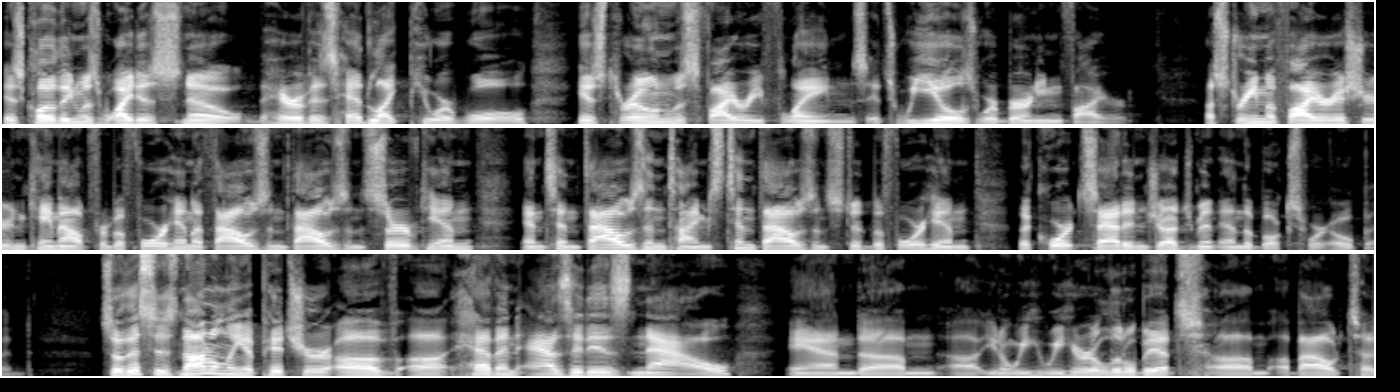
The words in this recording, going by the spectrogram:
His clothing was white as snow, the hair of his head like pure wool. His throne was fiery flames, its wheels were burning fire. A stream of fire issued and came out from before him. A thousand thousand served him, and ten thousand times ten thousand stood before him. The court sat in judgment, and the books were opened. So, this is not only a picture of uh, heaven as it is now, and um, uh, you know we, we hear a little bit um, about uh,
